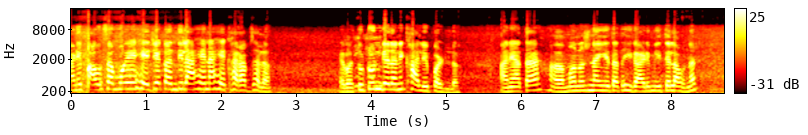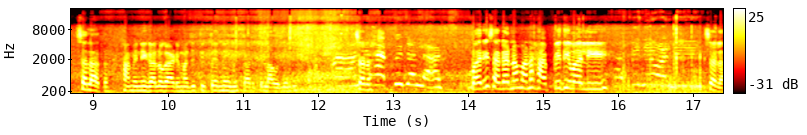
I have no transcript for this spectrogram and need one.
आणि पावसामुळे हे जे कंदील आहे ना हे खराब झालं. हे बघ तुटून गेलं आणि खाली पडलं. आणि आता मनोज नाही येत आता ही गाडी मी इथे लावणार. चला आता आम्ही निघालो गाडी माझी तिथे नेहमी सारखे लावलेली. चला. परी सगळ्यांना म्हणा हॅपी दिवाळी चला.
